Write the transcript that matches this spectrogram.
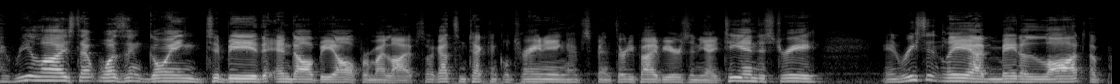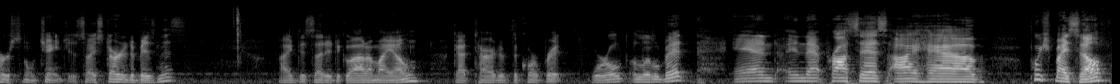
I realized that wasn't going to be the end all be all for my life. So, I got some technical training. I've spent 35 years in the IT industry. And recently, I've made a lot of personal changes. So I started a business. I decided to go out on my own. Got tired of the corporate world a little bit. And in that process, I have pushed myself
